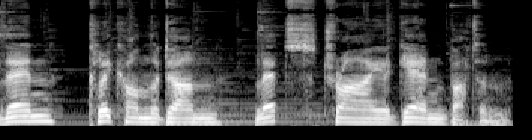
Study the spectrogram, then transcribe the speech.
Then, click on the Done, Let's Try Again button.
